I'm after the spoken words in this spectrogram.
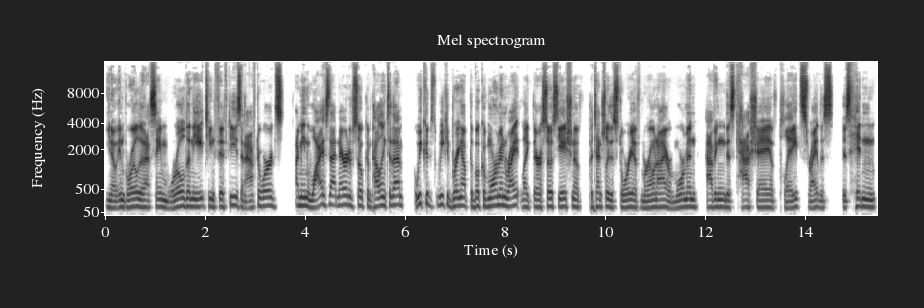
you know, embroiled in that same world in the 1850s and afterwards. I mean, why is that narrative so compelling to them? We could we could bring up the Book of Mormon, right? Like their association of potentially the story of Moroni or Mormon having this cachet of plates, right? This this hidden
